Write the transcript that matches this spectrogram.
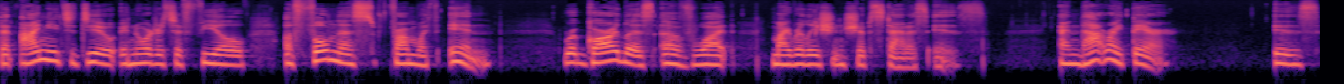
that I need to do in order to feel a fullness from within, regardless of what my relationship status is? And that right there is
